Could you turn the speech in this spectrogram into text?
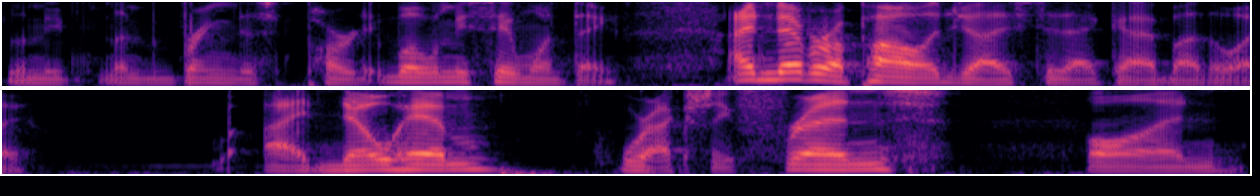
let me let me bring this part. Well, let me say one thing. I never apologized to that guy, by the way. I know him. We're actually friends on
